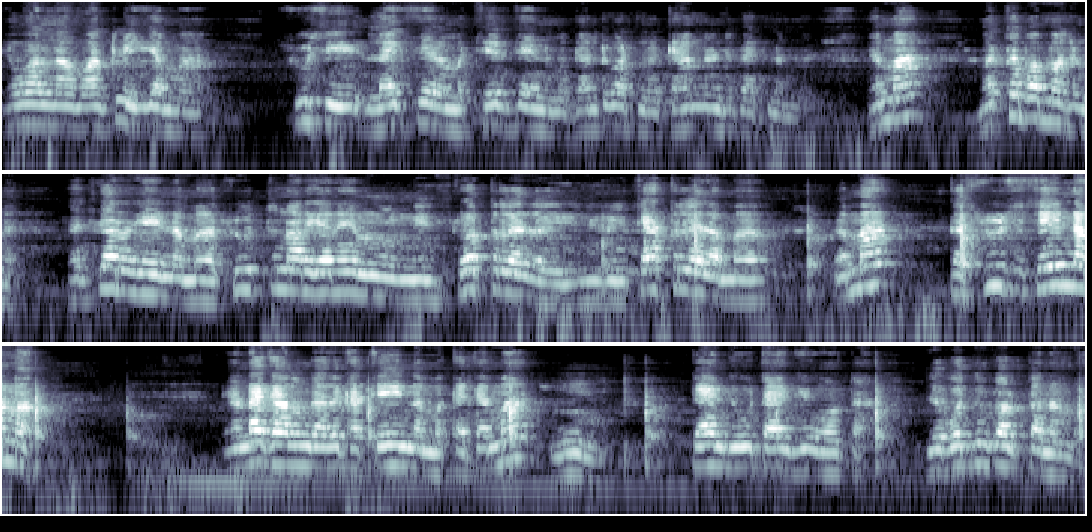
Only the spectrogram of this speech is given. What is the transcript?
ఇవాళ నా వంటలు ఇయ్యమ్మా. చూసి లైక్ చేయండి షేర్ చేయండి గంట కొట్టండి కామెంట్ పెట్టండి ఏమ్మా మర్చిపోమ్మకండి సత్కారం చేయండి అమ్మా చూస్తున్నారు కానీ మీరు చూస్తలేదు ఇది చేస్తలేదమ్మా. అమ్మా చూసి చేయండి అమ్మా ఎండాకాలం కాదు చేయండి అమ్మా కట్టమ్మా. థ్యాంక్ యూ థ్యాంక్ యూ ఉంటా రేపు పొద్దున కలుపుతానమ్మా.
